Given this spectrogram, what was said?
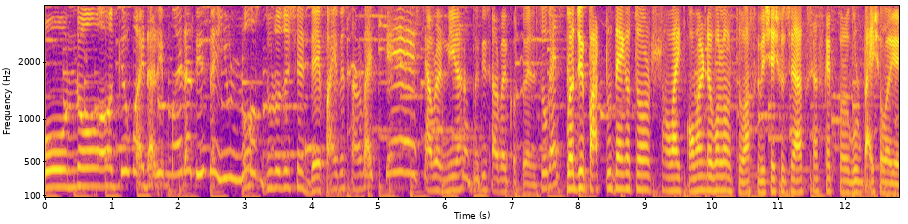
ও নো আমাকে মাইনারি মাইনা দিছে ইউ লস দুটো সে ডে ফাইভে সার্ভাইভ শেষ। আমরা নিরানব্বই দিন সার্ভাইভ করতে পারি। সো গাইস যদি পার্ট টু দেখো তো সবাই কমেন্টে বলো। তো আজকে বিশেষ হচ্ছে সাবস্ক্রাইব করো গুড বাই সবাইকে।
